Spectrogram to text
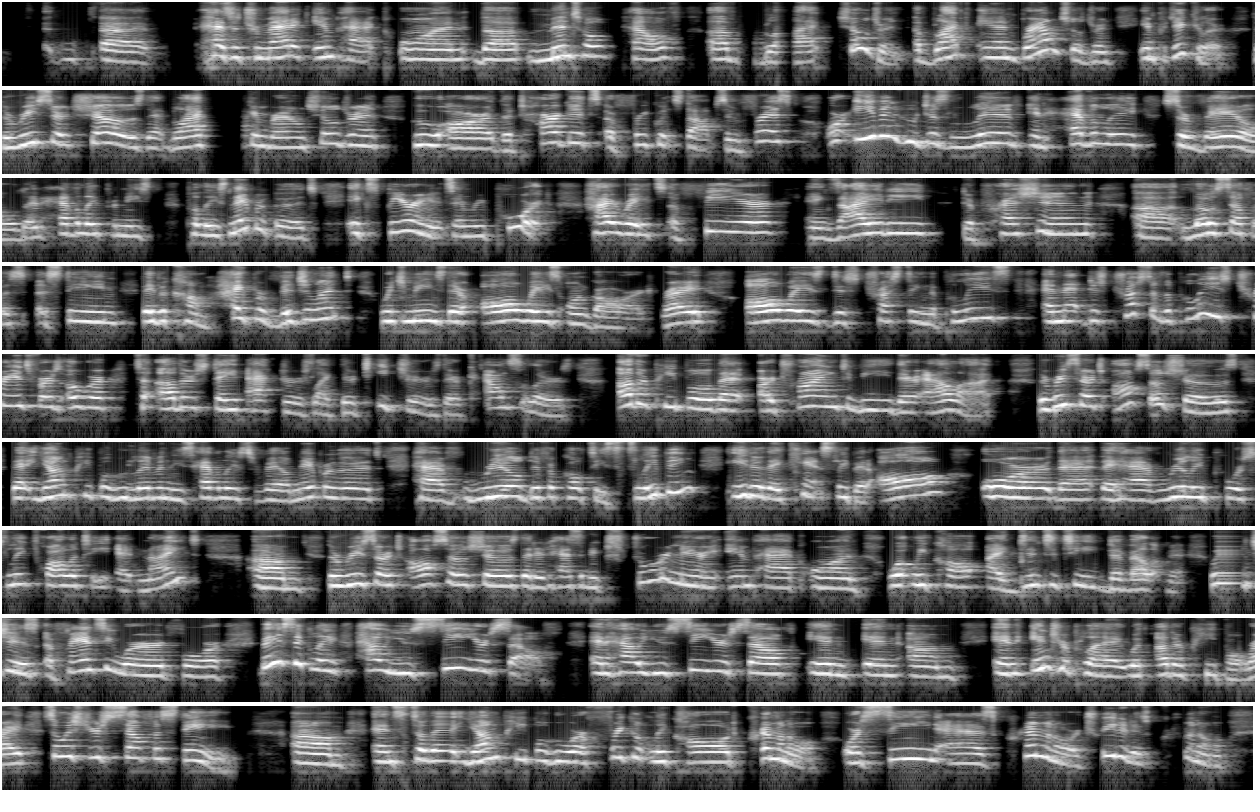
uh, has a traumatic impact on the mental health of Black children, of Black and Brown children in particular. The research shows that Black and brown children who are the targets of frequent stops and frisk, or even who just live in heavily surveilled and heavily policed, police neighborhoods experience and report high rates of fear, anxiety, depression, uh, low self esteem. They become hyper vigilant, which means they're always on guard, right? Always distrusting the police. And that distrust of the police transfers over to other state actors like their teachers, their counselors, other people that are trying to be their ally. The research also shows that young people who live in these heavily surveilled neighborhoods have real difficulty sleeping. Either they can't sleep at all or that they have really poor sleep quality at night. Um, the research also shows that it has an extraordinary impact on what we call identity development, which is a fancy word for basically how you see yourself and how you see yourself in in um, in interplay with other people, right? So it's your self-esteem. Um, and so that young people who are frequently called criminal or seen as criminal or treated as criminal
